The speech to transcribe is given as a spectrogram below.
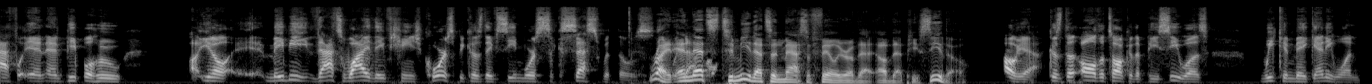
athlete, and and people who, uh, you know, maybe that's why they've changed course because they've seen more success with those. Right, with and that that's to me that's a massive failure of that of that PC though. Oh yeah, because the, all the talk of the PC was we can make anyone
